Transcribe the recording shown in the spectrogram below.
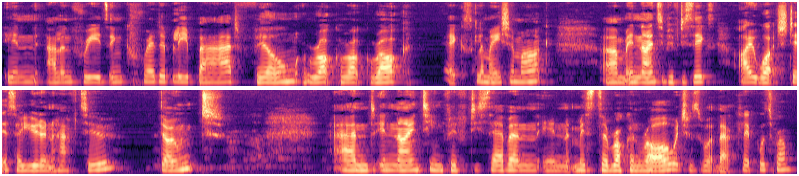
in Alan Freed's incredibly bad film Rock, Rock, Rock! Exclamation mark. Um, in 1956, I watched it, so you don't have to. Don't. And in 1957, in Mr. Rock and Roll, which is what that clip was from,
